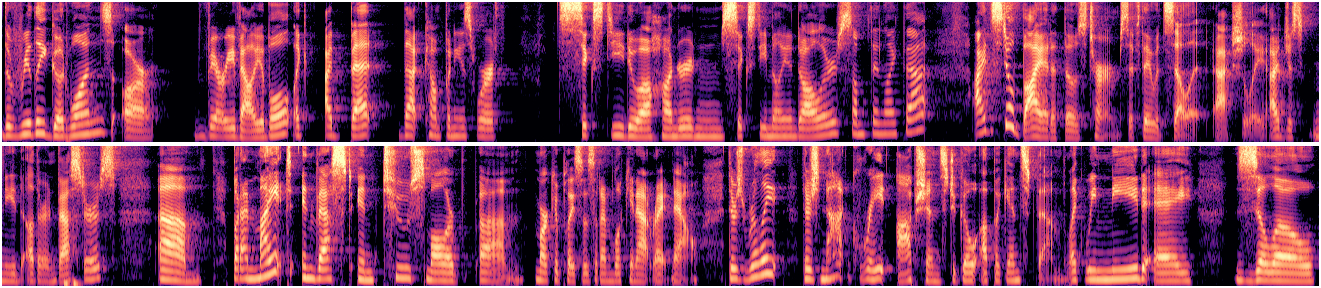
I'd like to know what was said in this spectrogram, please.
the really good ones are very valuable. Like I bet that company is worth 60 to 160 million dollars, something like that. I'd still buy it at those terms if they would sell it, actually. I just need other investors. Um, but I might invest in two smaller um, marketplaces that I'm looking at right now. There's really there's not great options to go up against them. Like we need a Zillow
